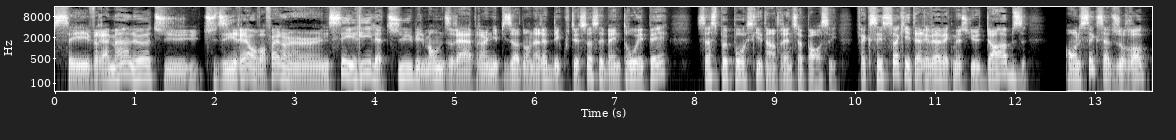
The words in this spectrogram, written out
C'est vraiment, là, tu, tu dirais, on va faire un- une série là-dessus, puis le monde dirait après un épisode, on arrête d'écouter ça, c'est bien trop épais. Ça se peut pas ce qui est en train de se passer. Fait que c'est ça qui est arrivé avec Monsieur Dobbs. On le sait que ça durera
